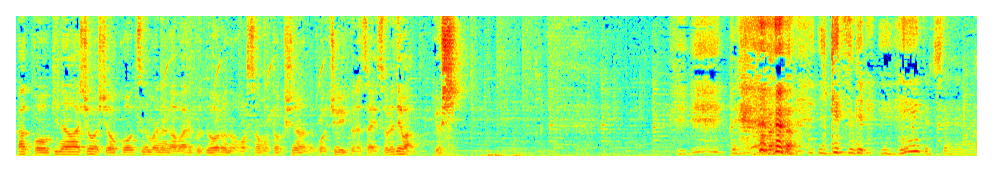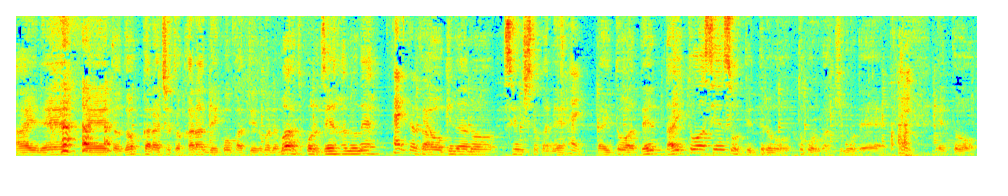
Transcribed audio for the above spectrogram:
かっこ沖縄少々交通マナーが悪く道路の舗装も特殊なのでご注意ください。それではよし。息継ぎ。へへって言ってたね。はいね、えーと、どっからちょっと絡んでいこうかというところで、まあ、この前半のね、はい、どうぞ。沖縄の戦士とかね、はい、大東亜で大東亜戦争って言ってるところが肝で、はい、えーと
